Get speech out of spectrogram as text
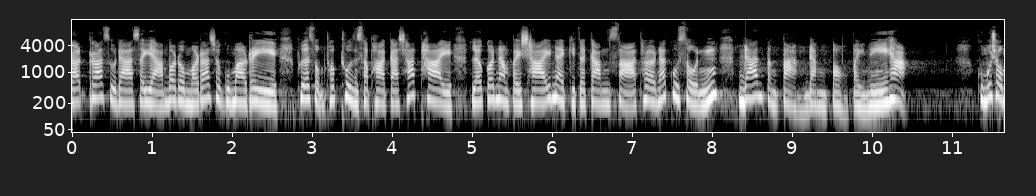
รัตนราชสุดาสยามบรมราชกุมารี เพื่อสมทบทุนสภากาชาติไทย แล้วก็นำไปใช้ในกิจกรรมสาธารณกุศล ด้านต่างๆ ดังต่อไปนี้ค่ะ คุณผู้ชม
